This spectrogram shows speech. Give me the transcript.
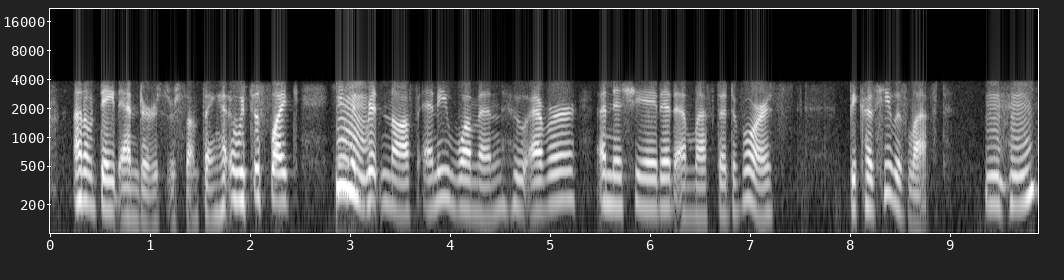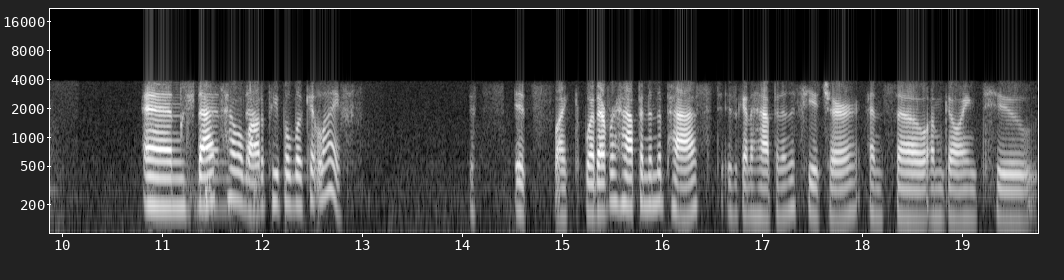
i don't date enders or something. And it was just like he Hmm. had written off any woman who ever initiated and left a divorce because he was left Mhm. and that's how a lot of people look at life it's it's like whatever happened in the past is going to happen in the future and so i'm going to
